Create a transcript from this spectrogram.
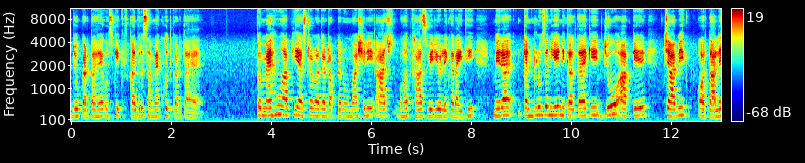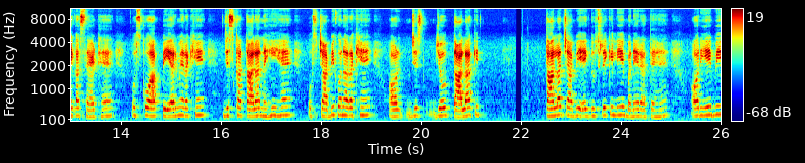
जो करता है, उसकी कदर समय खुद करता है। तो मैं हूँ आपकी एस्ट्रोलॉजर डॉक्टर उमा श्री। आज बहुत ख़ास वीडियो लेकर आई थी। मेरा कंक्लूज़न यही निकलता है कि जो आपके चाबी और ताले का सेट है, उसको आप पेयर में रखें, जिसका ताला नहीं है, उस चाबी को ना रखें और जिस, जो ताला की, ताला चाबी एक दूसरे के लिए बने रहते हैं और ये भी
